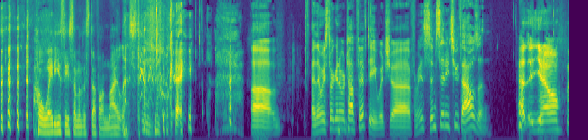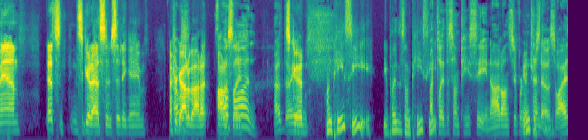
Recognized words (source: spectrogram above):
Oh, wait do you see some of the stuff on my list? okay. um, and then we start getting to our top 50, which uh, for me is SimCity 2000. That, you know, man, that's it's a good ass SimCity game. I That forgot was- about it. It's a lot of Honestly, fun. I- I it's mean, good. on PC. You played this on PC. I played this on PC, not on Super Nintendo. So I,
